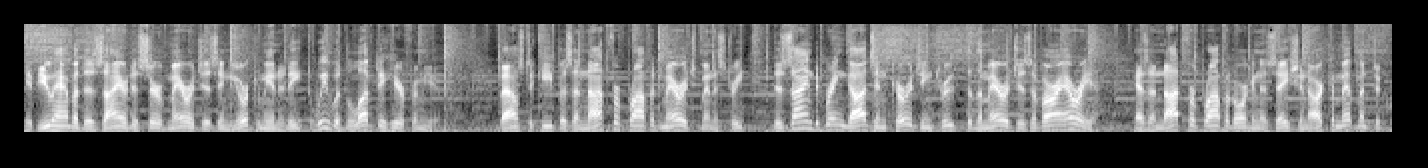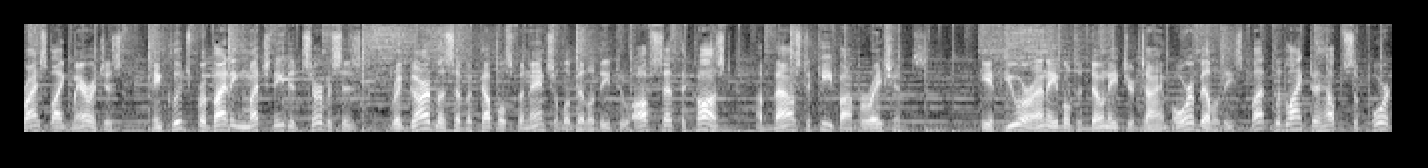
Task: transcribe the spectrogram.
If you have a desire to serve marriages in your community, we would love to hear from you. Vows to Keep is a not for profit marriage ministry designed to bring God's encouraging truth to the marriages of our area. As a not for profit organization, our commitment to Christ like marriages includes providing much needed services regardless of a couple's financial ability to offset the cost of Vows to Keep operations. If you are unable to donate your time or abilities but would like to help support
